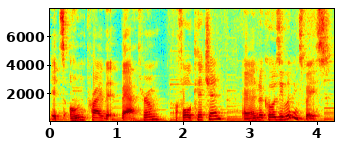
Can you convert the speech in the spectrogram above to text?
its own private bathroom, a full kitchen, and a cozy living space.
